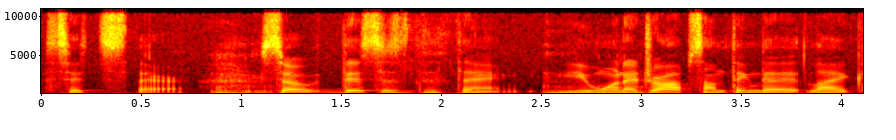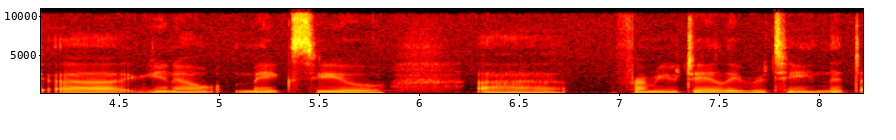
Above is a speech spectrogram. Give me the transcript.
sits there. So this is the thing. You want to drop something that like uh, you know makes you uh, from your daily routine that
